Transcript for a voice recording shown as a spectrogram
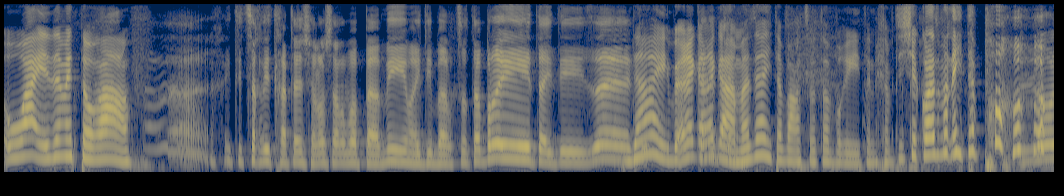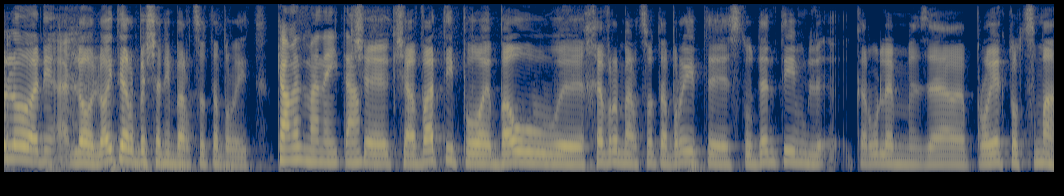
וואי, איזה מטורף. הייתי צריך להתחתן שלוש-ארבע פעמים, הייתי בארצות הברית, הייתי זה... די. רגע, כן, רגע, כן. מה זה היית בארצות הברית? אני חשבתי שכל הזמן היית פה. לא, לא, אני, לא, לא הייתי הרבה שנים בארצות הברית. כמה זמן היית? כש, כשעבדתי פה, באו אה, חבר'ה מארצות הברית, אה, סטודנטים, קראו להם, זה היה פרויקט עוצמה.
